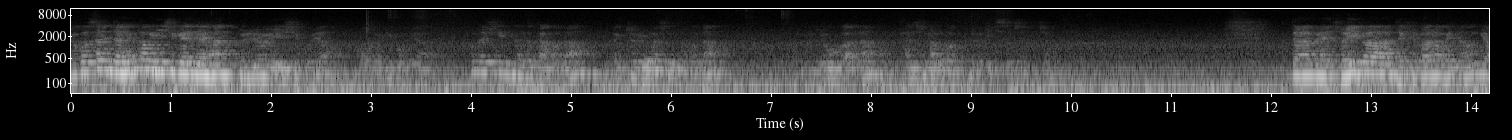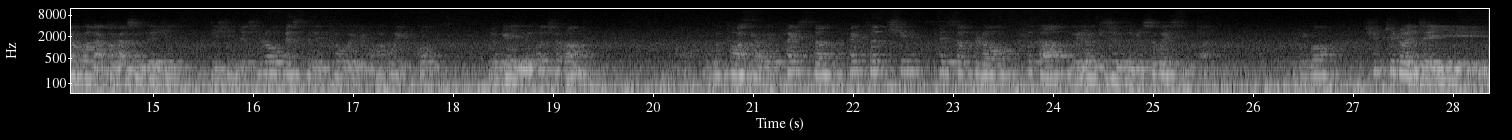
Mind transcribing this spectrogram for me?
이것은 이제 행동 인식에 대한 분류 예시고요. 뭐 여기 보면 손을 씻는 듯하거나 맥주를 마신다거나 요가나 단순한 것들이 있을 수 있죠. 그 다음에 저희가 이제 개발하고 있는 환경은 아까 말씀드린 이제 SlowFast network를 이용하고 있고 여기에 있는 것처럼 Ubuntu 환경에 Python, PyTorch, TensorFlow, CUDA 뭐 이런 기술들을 쓰고 있습니다. 그리고 실제로 이제 이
